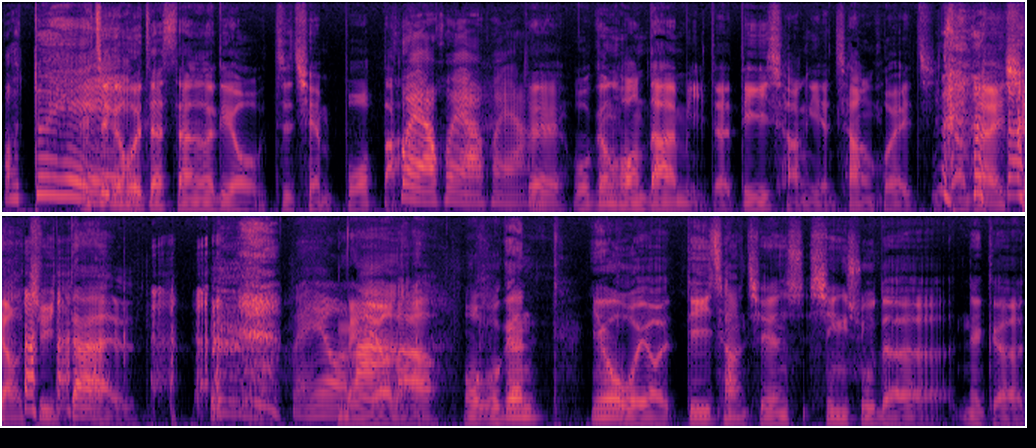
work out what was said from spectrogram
哦，对，这个会在三二六之前播吧？会啊，会啊，会啊。对我跟黄大米的第一场演唱会即将在小巨蛋，没有没有啦。我我跟因为我有第一场签新书的那个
